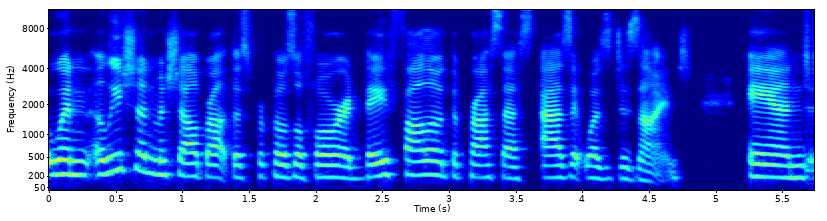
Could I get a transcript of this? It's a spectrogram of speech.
when Alicia and Michelle brought this proposal forward, they followed the process as it was designed. And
